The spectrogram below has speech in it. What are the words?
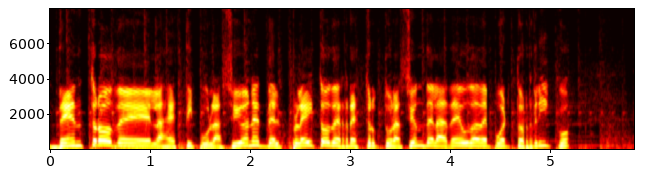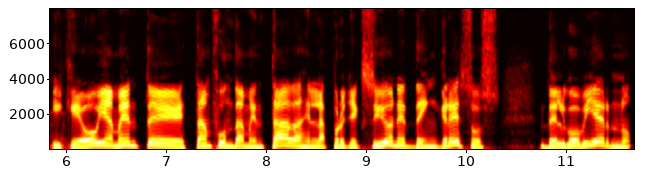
dentro de las estipulaciones del pleito de reestructuración de la deuda de Puerto Rico y que obviamente están fundamentadas en las proyecciones de ingresos del gobierno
